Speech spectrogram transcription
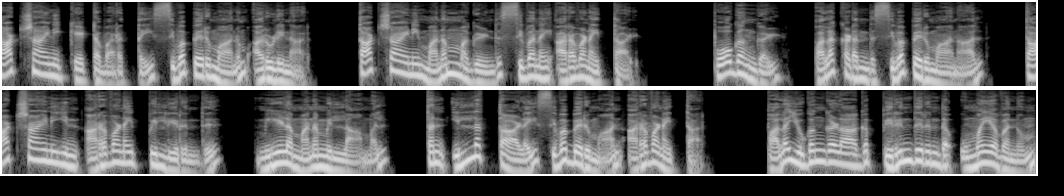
தாட்சாயினி கேட்ட வரத்தை சிவபெருமானும் அருளினார். தாட்சாயினி மனம் மகிழ்ந்து சிவனை அரவணைத்தாள். போகங்கள் பல கடந்த சிவபெருமானால் தாட்சாயினியின் அரவணைப்பில் இருந்து மீள மனமில்லாமல் தன் இல்லத்தாளை சிவபெருமான் அரவணைத்தார். பல யுகங்களாகப் பிரிந்திருந்த உமையவனும்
